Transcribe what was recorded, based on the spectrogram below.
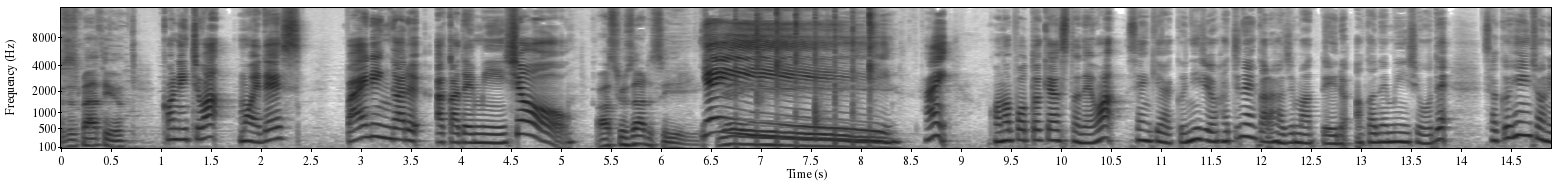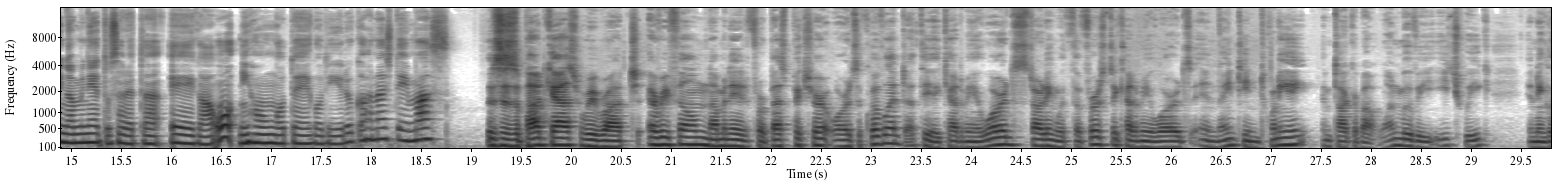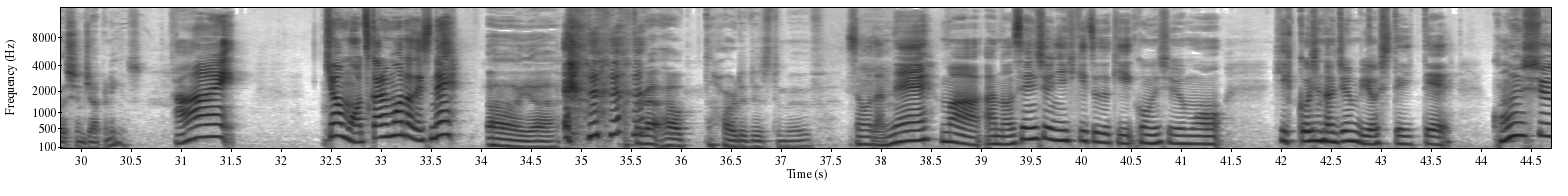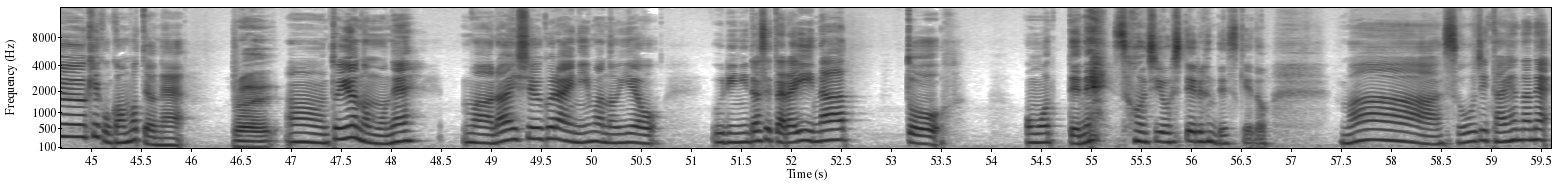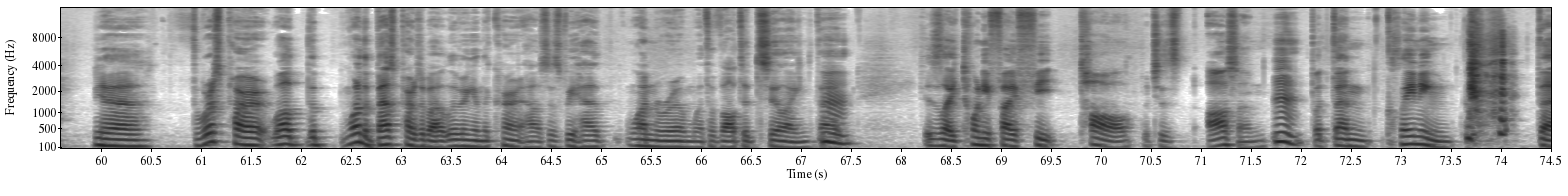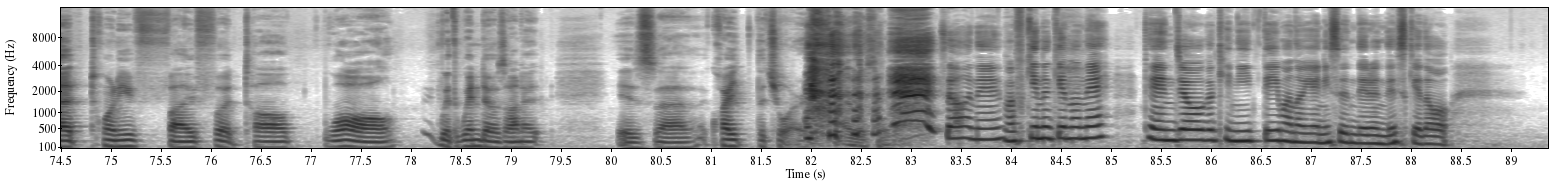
This is Matthew. こんにちは、萌えです。バイリンガルアカデミー賞 Oscar's Odyssey. イエーイはい。このポッドキャストでは、1928年から始まっているアカデミー賞で作品賞にノミネートされた映画を日本語と英語でゆるく話しています。This is a podcast where we watch every film nominated for Best Picture or its equivalent at the Academy Awards, starting with the first Academy Awards in 1928, and talk about one movie each week in English and Japanese. はーい。今日もお疲れモードですね。Oh, yeah. I forgot how hard it is to move. そうだね。まあ、あの、先週に引き続き今週も引っ越しの準備をしていて、今週結構頑張ったよね。Right. うん、というのもね、まあ来週ぐらいに今の家を売りに出せたらいいなと思ってね、掃除をしてるんですけど、まあ、掃除大変だね。 Yeah. The worst part, well, the one of the best parts about living in the current house is we had one room with a vaulted ceiling that is like 25 feet tall, which is awesome. But then cleaning that 25 foot tall wall with windows on it is uh, quite the chore. I would say. そうね、まあ吹き抜けのね、 天井が気に入って今の家に住んでるんですけど、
